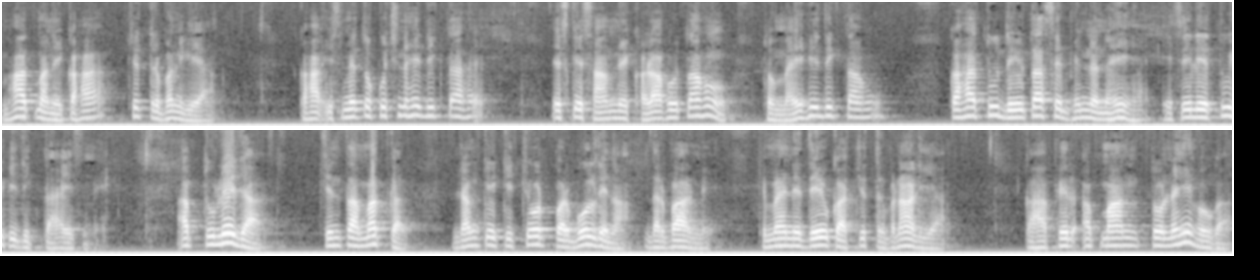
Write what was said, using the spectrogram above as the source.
महात्मा ने कहा, चित्र बन गया। कहा, इसमें तो कुछ नहीं दिखता है। इसके सामने खड़ा होता हूँ तो मैं ही दिखता हूँ। कहा, तू देवता से भिन्न नहीं है, इसीलिए तू ही दिखता है इसमें। अब तू ले जा, चिंता मत कर, डंके की चोट पर बोल देना दरबार में कि मैंने देव का चित्र बना लिया। कहा, फिर अपमान तो नहीं होगा?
